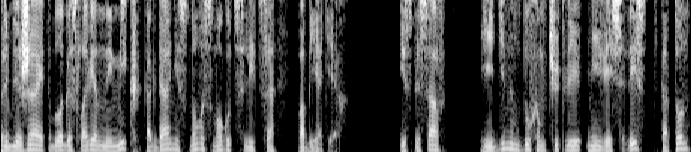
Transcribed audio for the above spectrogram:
приближает благословенный миг, когда они снова смогут слиться в объятиях. Исписав единым духом чуть ли не весь лист, Катон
